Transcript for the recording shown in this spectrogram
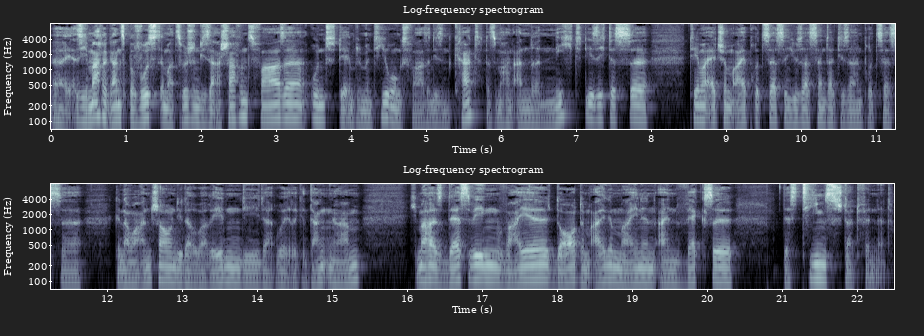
äh, also ich mache ganz bewusst immer zwischen dieser Erschaffensphase und der Implementierungsphase diesen Cut. Das machen andere nicht, die sich das äh, Thema HMI-Prozesse, User-Centered Design-Prozess genauer anschauen, die darüber reden, die darüber ihre Gedanken haben. Ich mache es deswegen, weil dort im Allgemeinen ein Wechsel des Teams stattfindet.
